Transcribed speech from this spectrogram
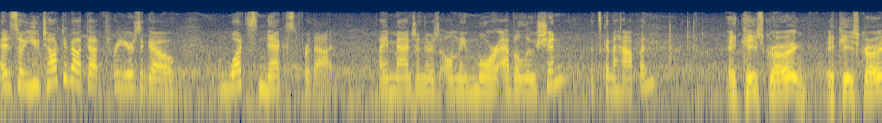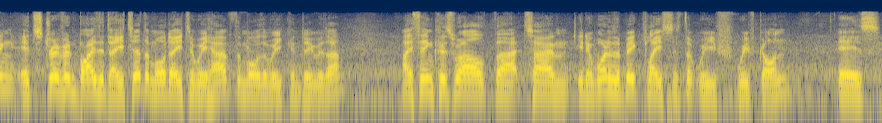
And so you talked about that three years ago. What's next for that? I imagine there's only more evolution that's going to happen. It keeps growing, it keeps growing. It's driven by the data. The more data we have, the more that we can do with that. I think as well that um, you know, one of the big places that we've, we've gone is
